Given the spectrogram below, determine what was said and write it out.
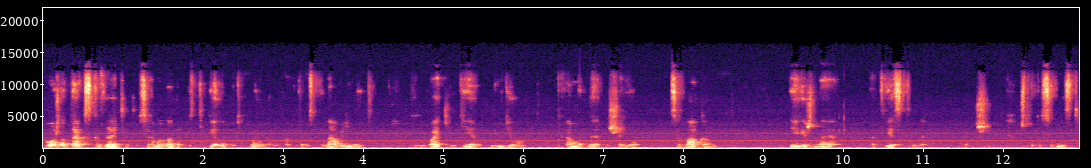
можно так сказать. Это все равно надо постепенно, потихоньку как-то восстанавливать прививать людей, людям грамотное отношение к собакам, бережное, ответственное отношение. Что-то все вместе.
